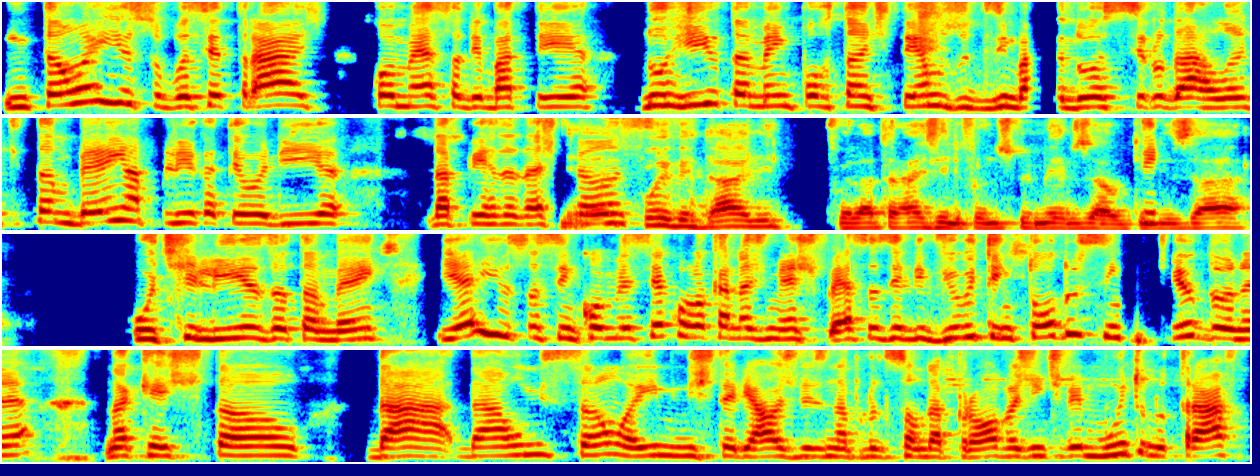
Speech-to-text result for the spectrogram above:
Então é isso, você traz, começa a debater. No Rio também é importante, temos o desembargador Ciro Darlan, que também aplica a teoria da perda das chances. É, foi verdade, foi lá atrás, ele foi um dos primeiros a utilizar. Sim utiliza também. E é isso, assim, comecei a colocar nas minhas peças, ele viu e tem todo o sentido, né, na questão da, da omissão aí ministerial, às vezes, na produção da prova. A gente vê muito no tráfico,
